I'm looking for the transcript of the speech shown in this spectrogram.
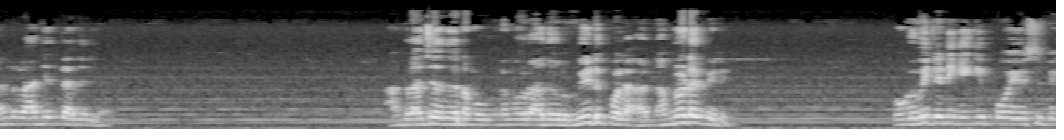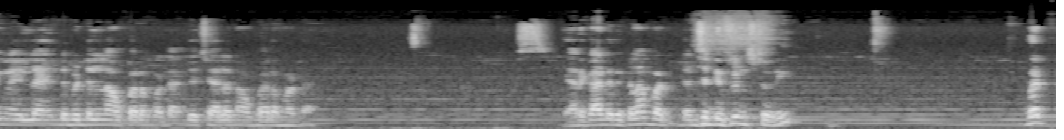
ஆண்டவர் ராஜ்யத்துல அது இல்லை. அந்த ராஜ்யம் அது நம்ம நம்ம ஒரு அது ஒரு வீடு போல. அது நம்மளோட வீடு. உங்க வீட்டை நீங்க எங்கேயும் போய் யோசிப்பீங்களா? இல்ல இந்த பெட்டில் நான் உட்கார மாட்டேன் இந்த சேல நான் உட்கார மாட்டேன். யாருக்காட்டு இருக்கலாம் but that's a different story but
